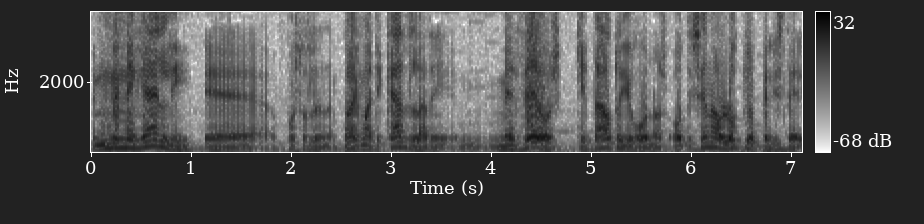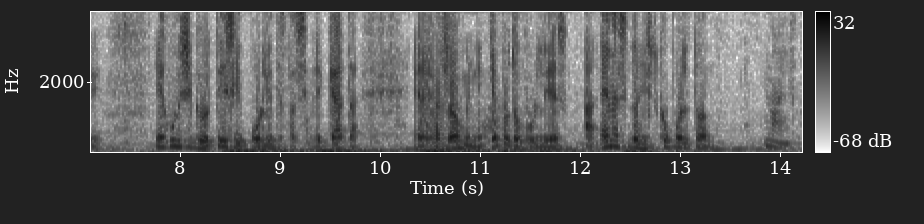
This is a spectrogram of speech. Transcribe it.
Με μεγάλη, ε, πώς το λένε, πραγματικά δηλαδή, με δέος κοιτάω το γεγονός ότι σε ένα ολόκληρο περιστέρι έχουν συγκροτήσει οι πολίτες, τα συνδικάτα, εργαζόμενοι και πρωτοβουλίες α, ένα συντονιστικό πολιτών. Μάλιστα.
